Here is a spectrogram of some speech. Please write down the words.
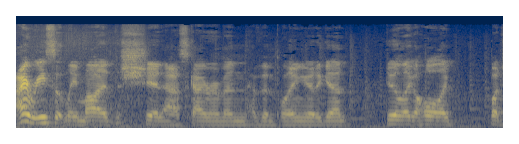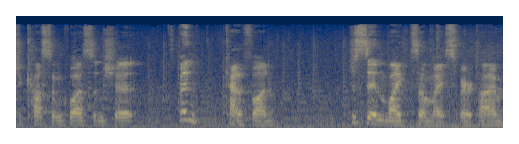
I recently modded the shit out of Skyrim and have been playing it again. Doing like a whole like bunch of custom quests and shit. It's been kind of fun. Just in like some of my spare time.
